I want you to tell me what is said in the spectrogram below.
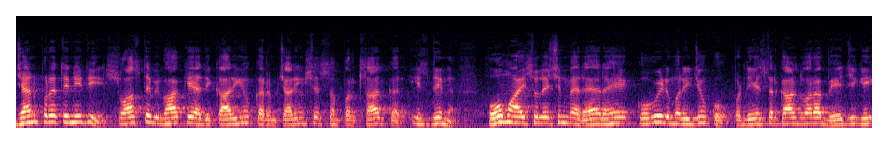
जनप्रतिनिधि स्वास्थ्य विभाग के अधिकारियों, कर्मचारियों से संपर्क साध कर इस दिन होम आइसोलेशन में रह रहे कोविड मरीजों को प्रदेश सरकार द्वारा भेजी गई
